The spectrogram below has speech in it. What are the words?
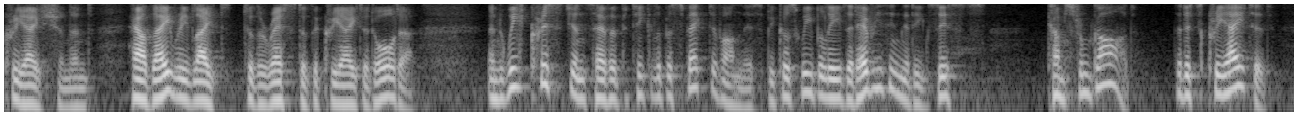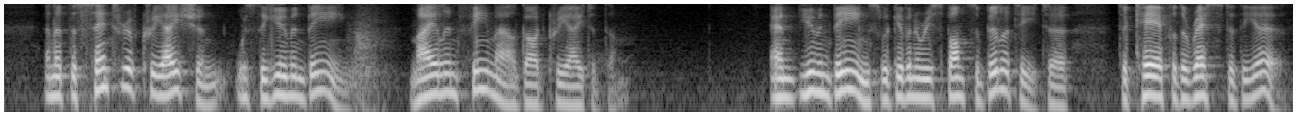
creation and how they relate to the rest of the created order. And we Christians have a particular perspective on this because we believe that everything that exists comes from God, that it's created. And at the center of creation was the human being. Male and female, God created them. And human beings were given a responsibility to, to care for the rest of the earth.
